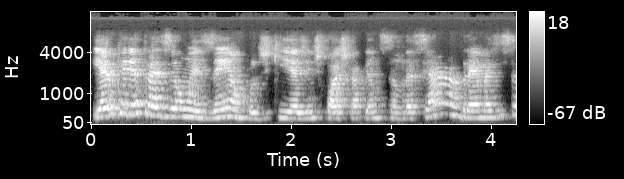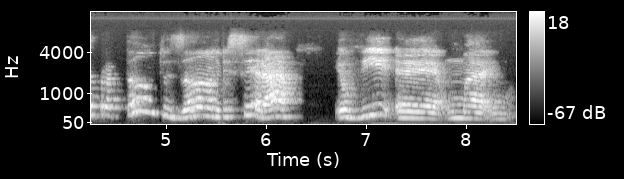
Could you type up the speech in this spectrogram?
E aí eu queria trazer um exemplo de que a gente pode ficar pensando assim, ah, André, mas isso é para tantos anos, será? Eu vi é, uma.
